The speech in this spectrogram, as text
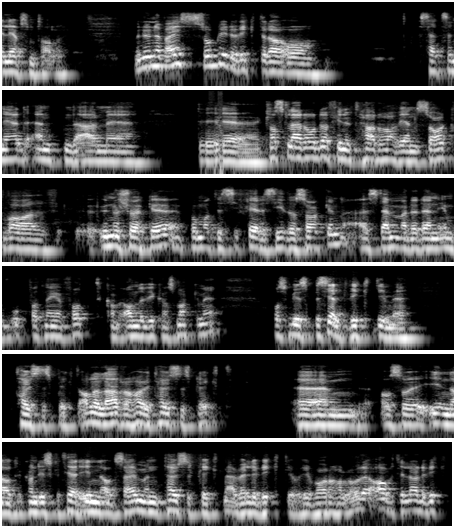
elevsamtaler. Men underveis så blir det viktig å sette seg ned, enten det er med det klasselærerrådet og finne ut her har vi en sak, hva undersøke på en måte flere sider av saken. Stemmer det den oppfatningen jeg har fått? Kan vi andre vi kan snakke med? Og så blir det spesielt viktig med taushetsplikt. Alle lærere har jo taushetsplikt. Um, og kan diskutere innad seg, men taushetsplikten er veldig viktig å ivareholde. Og det, av og til er det viktig,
